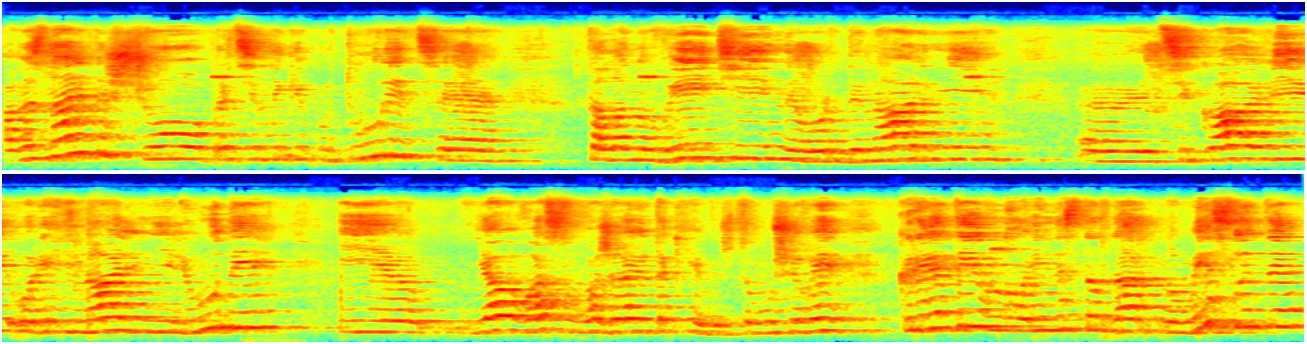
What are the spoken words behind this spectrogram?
А ви знаєте, що працівники культури це талановиті, неординарні, е, цікаві, оригінальні люди. І я вас вважаю такими ж, тому що ви креативно і нестандартно мислите.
